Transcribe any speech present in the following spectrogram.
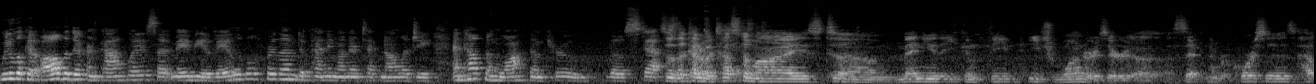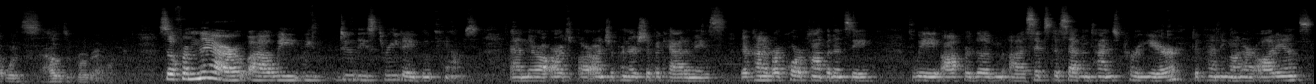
We look at all the different pathways that may be available for them depending on their technology and help them walk them through those steps. So is that kind of a customized um, menu that you can feed each one, or is there a, a set number of courses? How what's how's the program work? So from there, uh, we, we do these three-day boot camps, and there are our, our entrepreneurship academies. They're kind of our core competency. We offer them uh, six to seven times per year, depending on our audience.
